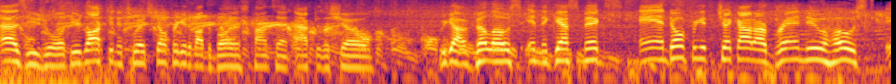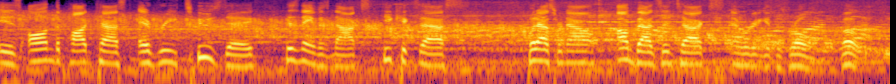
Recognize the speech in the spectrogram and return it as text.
as usual. If you're locked into Twitch, don't forget about the bonus content after the show. We got Velos in the guest mix, and don't forget to check out our brand new host is on the podcast every Tuesday. His name is Knox. He kicks ass. But as for now, I'm Bad Syntax, and we're gonna get this rolling. Vote.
